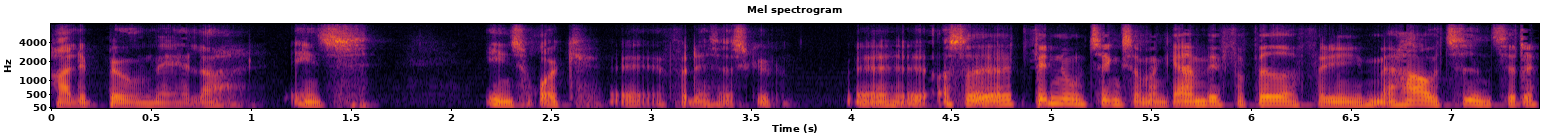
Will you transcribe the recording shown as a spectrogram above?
har lidt bøvl med, eller ens, ens ryg øh, for den sags skyld. Øh, og så finde nogle ting, som man gerne vil forbedre, fordi man har jo tiden til det,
